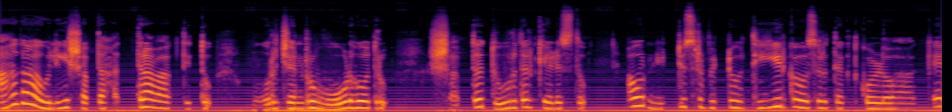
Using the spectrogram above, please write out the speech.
ಆಗ ಆ ಹುಲಿ ಶಬ್ದ ಹತ್ರವಾಗ್ತಿತ್ತು ಮೂರು ಜನರು ಓಡ್ ಹೋದ್ರು. ಶಬ್ದ ದೂರದಲ್ಲಿ ಕೇಳಿಸ್ತು. ಅವ್ರು ನಿಟ್ಟುಸಿರು ಬಿಟ್ಟು ದೀರ್ಘ ಉಸಿರು ತೆಗೆದುಕೊಳ್ಳೋ ಹಾಗೆ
